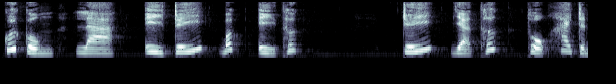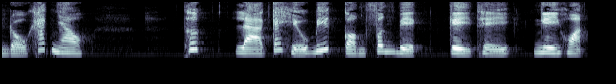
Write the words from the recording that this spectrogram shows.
Cuối cùng là y trí bất y thức. Trí và thức thuộc hai trình độ khác nhau. Thức là cái hiểu biết còn phân biệt, kỳ thị, nghi hoặc.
